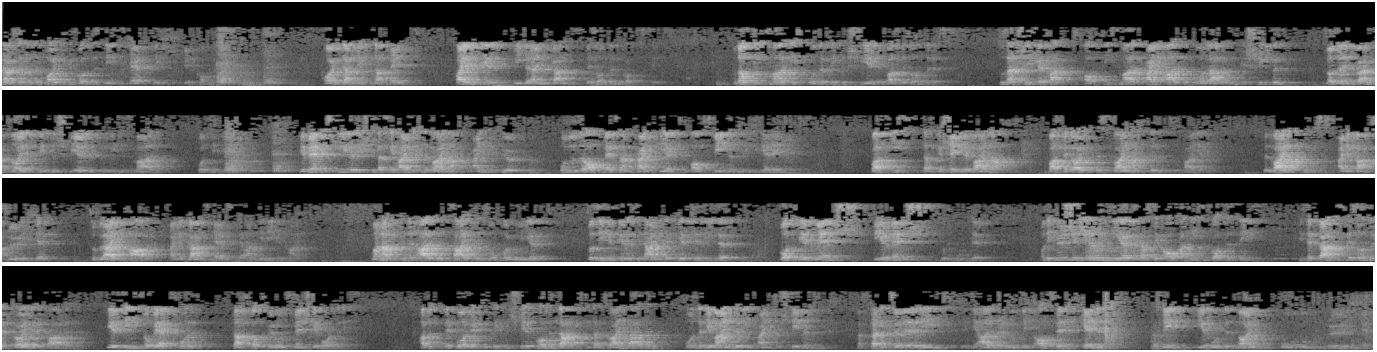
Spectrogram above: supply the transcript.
Sie an unserem heutigen Gottesdienst herzlich willkommen. Heute am dritten Advent feiern wir wieder einen ganz besonderen Gottesdienst. Und auch diesmal ist unser Krippenspiel etwas Besonderes. Susanne Schlieger hat auch diesmal keine alte Vorlage umgeschrieben, sondern ein ganz neues Krippenspiel für dieses Mal konzipiert. Wir werden spielerisch in das Geheimnis der Weihnacht eingeführt und unsere Aufmerksamkeit wird aufs Wesentliche gelenkt. Was ist das Geschenk der Weihnacht? Was bedeutet es, Weihnachten zu feiern? Denn Weihnachten ist eine ganz fröhliche, zugleich aber eine ganz ernste Angelegenheit. Man hat in den alten Zeiten so formuliert, so singen wir es in einem der Kirchenlieder, Gott wird Mensch, dir Mensch zugute. Und ich wünsche Ihnen und mir, dass wir auch an diesem Gottesdienst diese ganz besondere Freude erfahren. Wir sind so wertvoll, dass Gott für uns Mensch geworden ist. Aber bevor wir zum dritten kommen, darf ich Sie dazu einladen, unsere Gemeinde einzustimmen. Das traditionelle Lied, das Sie alle vermutlich auswendig kennen, das Lied 409, O du Fröhliche.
